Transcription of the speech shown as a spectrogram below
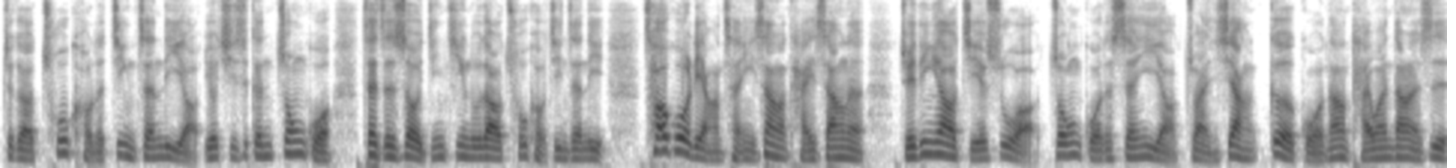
这个出口的竞争力哦，尤其是跟中国在这时候已经进入到出口竞争力超过两成以上的台商呢，决定要结束哦中国的生意哦，转向各国。那台湾当然是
